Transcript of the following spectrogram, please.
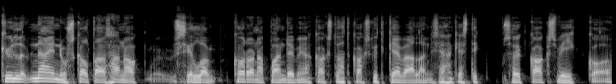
kyllä näin uskaltaa sanoa. Silloin koronapandemia 2020 keväällä, niin sehän kesti söi kaksi viikkoa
